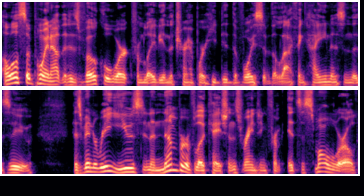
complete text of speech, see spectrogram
I'll also point out that his vocal work from Lady and the Tramp, where he did the voice of the laughing hyenas in the zoo, has been reused in a number of locations ranging from It's a Small World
